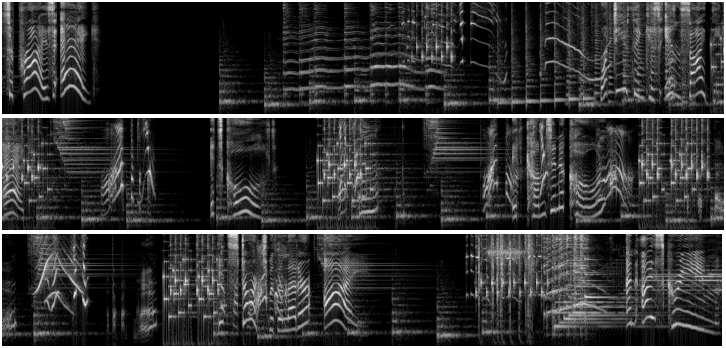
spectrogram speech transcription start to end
Surprise egg! What do you think is inside the egg? It's cold. It comes in a cone. It starts with the letter I. An ice cream!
